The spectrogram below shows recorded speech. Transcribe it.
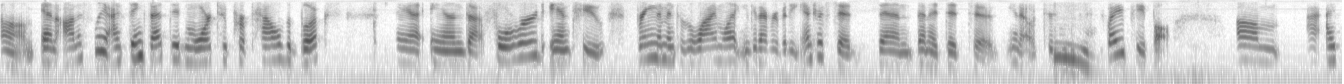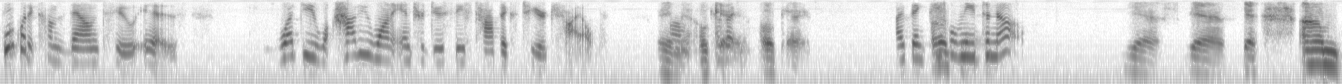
um, and honestly, I think that did more to propel the books and, and uh, forward and to bring them into the limelight and get everybody interested than than it did to you know to mm. sway people. Um, I, I think what it comes down to is what do you how do you want to introduce these topics to your child? Amen. Um, okay. I, okay. I think people okay. need to know. Yes yes, yes. Um,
